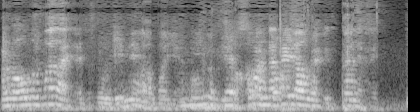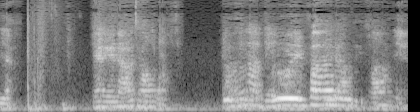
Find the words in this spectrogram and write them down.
အရင်ပွဲပြတဲ့ကောင်ကမျိုးပေါ့ဒါကစပူရတဲ့ကောင်တိတ်မရောက်တော့ပြတယ်ဘောထန်ကြပါမရှိဘူးတဲ့ရင်းနဲ့တော့လေပုံမှန်လူများတဲ့ဆိုဘလုံးလုံးပတ်လိုက်တဲ့ကိုလေးနှစ်လောက်ပါရဟိုနှစ်ခိုက်လောက်နဲ့တန်းနေခိုက်ပြရငယ်သားချောင်းပါဒီကနေ့လူတွေဖားလို့ဒီချောင်းမြင်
